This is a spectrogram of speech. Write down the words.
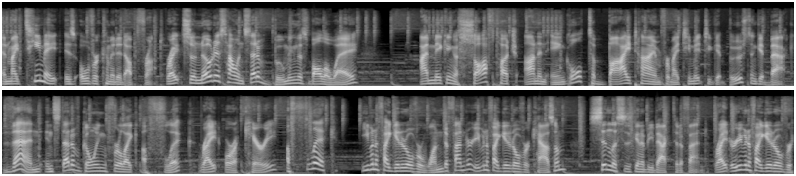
and my teammate is overcommitted up front, right? So notice how instead of booming this ball away, I'm making a soft touch on an angle to buy time for my teammate to get boost and get back. Then, instead of going for like a flick, right, or a carry, a flick, even if I get it over one defender, even if I get it over Chasm, Sinless is going to be back to defend, right? Or even if I get it over,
